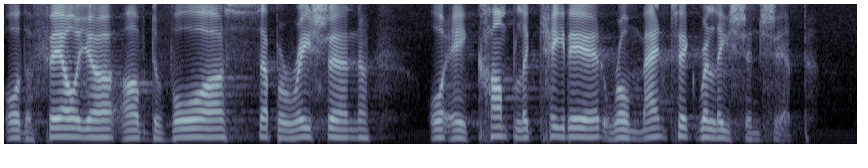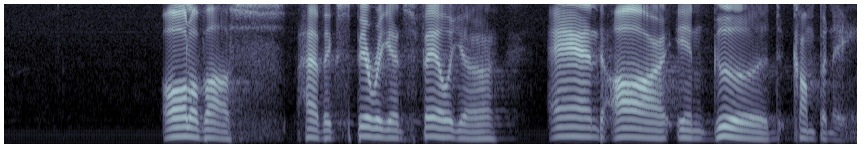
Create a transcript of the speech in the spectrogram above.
or the failure of divorce, separation, or a complicated romantic relationship, all of us have experienced failure and are in good company.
